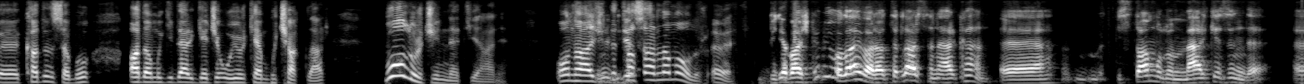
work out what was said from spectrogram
e, kadınsa bu adamı gider gece uyurken bıçaklar. Bu olur cinnet yani. Onun haricinde bir de- tasarlama olur. Evet. Bir de başka bir olay var hatırlarsın Erkan. Ee, İstanbul'un merkezinde e,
